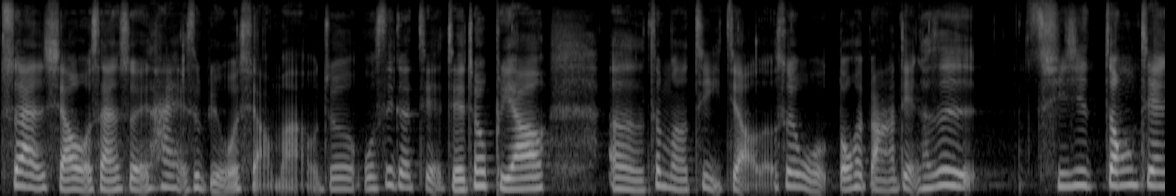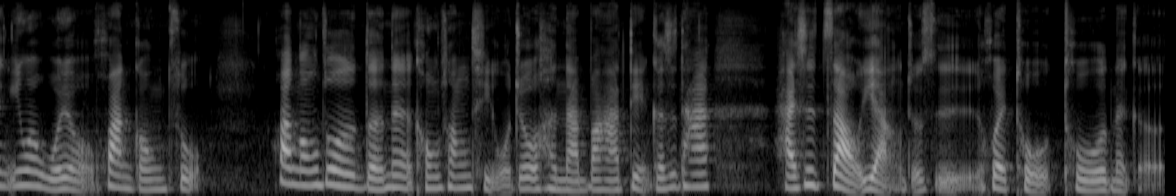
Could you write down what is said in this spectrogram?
虽然小我三岁，他也是比我小嘛，我就我是一个姐姐，就不要呃这么计较了，所以我都会帮他垫。可是其实中间因为我有换工作，换工作的那个空窗期，我就很难帮他垫。可是他还是照样就是会拖拖那个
